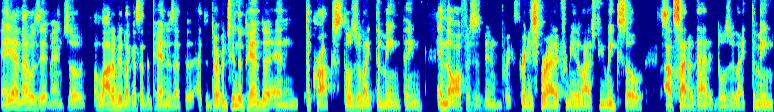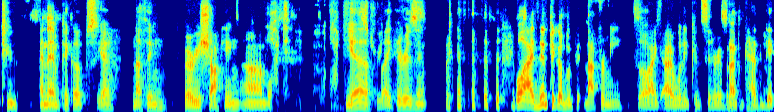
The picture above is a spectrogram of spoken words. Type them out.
and yeah, that was it, man. So a lot of it, like I said, the pandas at the at the door. Between the panda and the Crocs, those are like the main thing. And the office has been pre- pretty sporadic for me the last few weeks. So outside of that, those are like the main two. And then pickups, yeah, nothing. Very shocking. Um, What? Yeah, like there isn't. well, I did pick up a not for me, so I I wouldn't consider it. But I had to get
